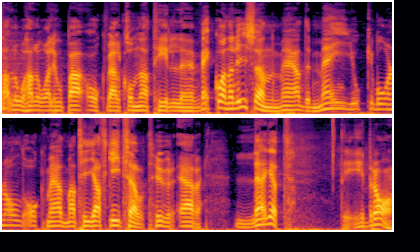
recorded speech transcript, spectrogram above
Hallå, hallå allihopa och välkomna till veckoanalysen med mig Jocke Bornold och med Mattias Gitzelt. Hur är läget? Det är bra.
